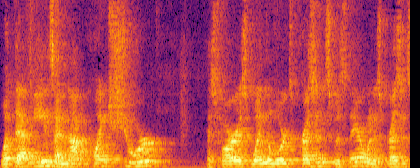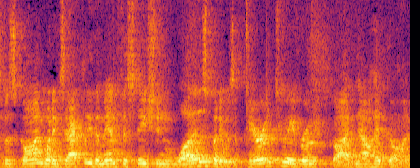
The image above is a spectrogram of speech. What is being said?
What that means, I'm not quite sure as far as when the Lord's presence was there, when his presence was gone, what exactly the manifestation was, but it was apparent to Abram, God now had gone.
